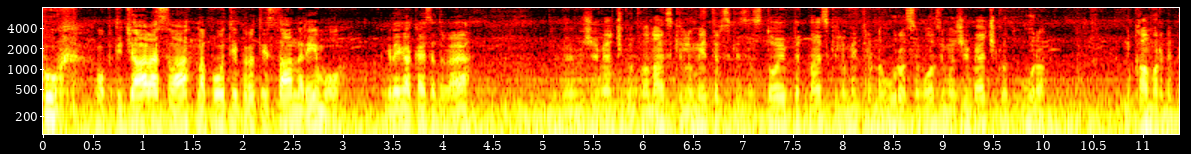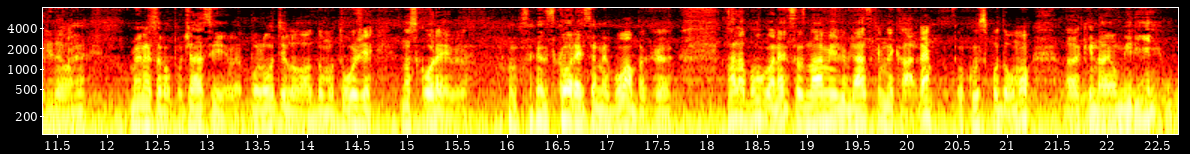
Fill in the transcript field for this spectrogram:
Huh, obtičala sva na poti proti San Remo. Grega, kaj se dogaja? Vem, že več kot 12 km zastoj, 15 km na uro se vozimo že več kot uro. Nikamor ne prideva. Mene se pa počasi polotilo domotožje, no skoraj, skoraj se me bo, ampak hvala Bogu, ne, so z nami ljubljanske mlekarne, okus po domu, eh, ki naj omiri, eh,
